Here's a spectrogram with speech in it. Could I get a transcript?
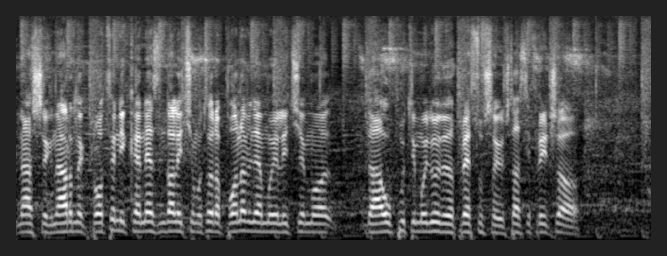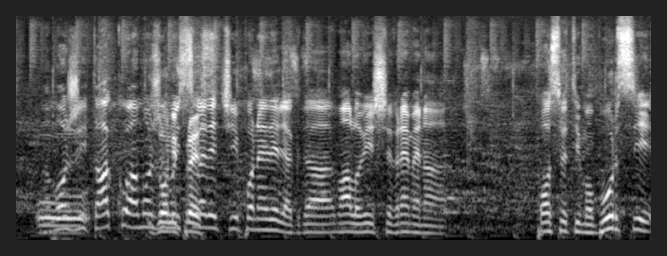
našeg narodnog protivnika, ne znam da li ćemo to da ponavljamo ili ćemo da uputimo ljude da preslušaju šta si pričao u A može i tako, a možemo i sledeći ponedeljak da malo više vremena posvetimo bursi.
